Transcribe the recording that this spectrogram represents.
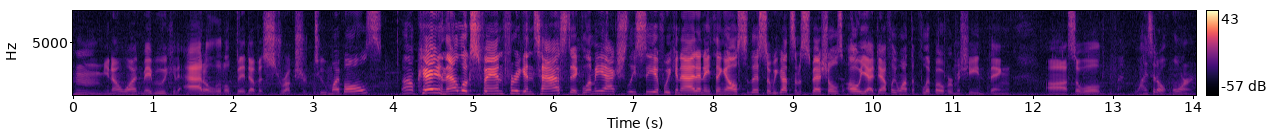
Hmm, you know what? Maybe we could add a little bit of a structure to my balls? Okay, and that looks fan-friggin-tastic. Let me actually see if we can add anything else to this. So we got some specials. Oh, yeah, definitely want the flip-over machine thing. Uh, so we'll... Why is it a horn?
